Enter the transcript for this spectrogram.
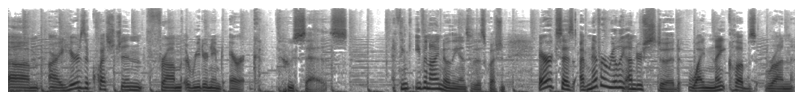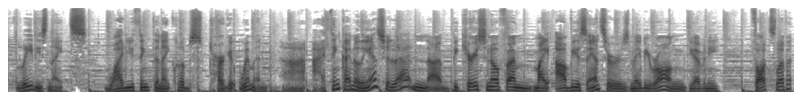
Um, all right, here's a question from a reader named Eric who says, I think even I know the answer to this question. Eric says, I've never really understood why nightclubs run ladies' nights. Why do you think the nightclubs target women? Uh, I think I know the answer to that, and I'd be curious to know if I'm my obvious answer is maybe wrong. Do you have any thoughts, Levitt?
